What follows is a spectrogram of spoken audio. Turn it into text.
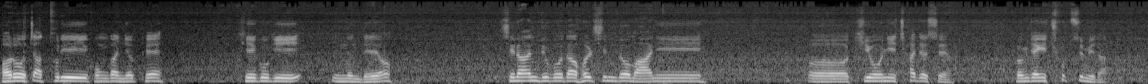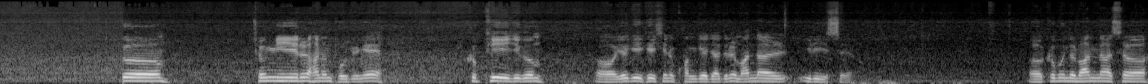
바로 짜투리 공간 옆에 계곡이 있는데요. 지난주보다 훨씬 더 많이 어, 기온이 차졌어요. 굉장히 춥습니다. 지금 정리를 하는 도중에 급히 지금 어, 여기 계시는 관계자들을 만날 일이 있어요. 어, 그분들 만나서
